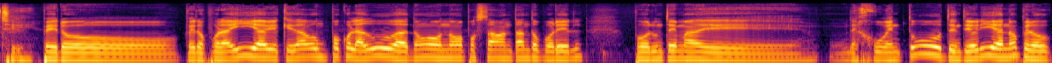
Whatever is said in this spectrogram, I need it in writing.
Sí. pero pero por ahí había quedaba un poco la duda, no no apostaban tanto por él por un tema de, de juventud en teoría, ¿no? Pero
